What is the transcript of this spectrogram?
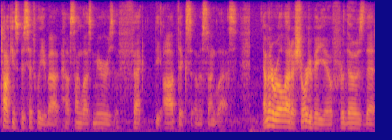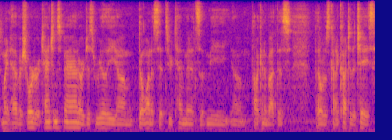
talking specifically about how sunglass mirrors affect the optics of a sunglass. I'm going to roll out a shorter video for those that might have a shorter attention span or just really um, don't want to sit through 10 minutes of me um, talking about this that'll just kind of cut to the chase.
